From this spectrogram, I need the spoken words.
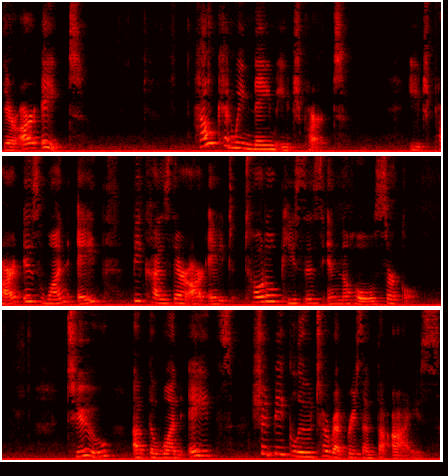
There are eight. How can we name each part? Each part is one eighth because there are eight total pieces in the whole circle. Two of the one-eighths should be glued to represent the eyes.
